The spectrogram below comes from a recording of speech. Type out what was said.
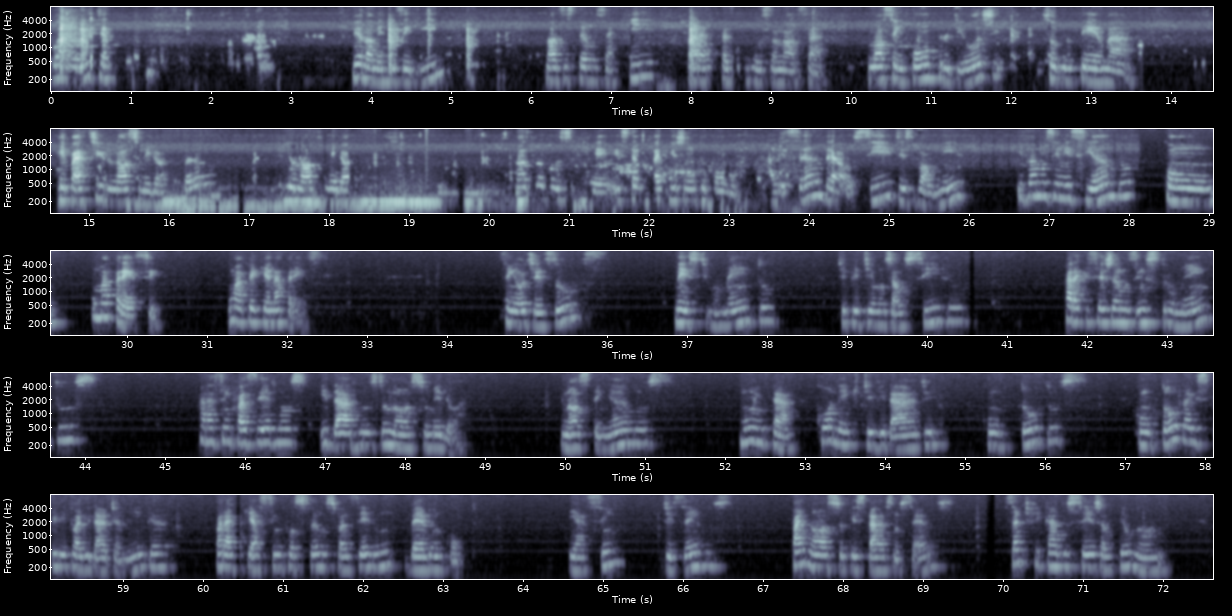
Boa noite a todos. Meu nome é Roseli. Nós estamos aqui para fazermos o nosso encontro de hoje sobre o tema repartir o nosso melhor pão e o nosso melhor Nós vamos, é, estamos aqui junto com Alessandra, Alcides, Valmir, e vamos iniciando com uma prece, uma pequena prece. Senhor Jesus, neste momento, te pedimos auxílio para que sejamos instrumentos para assim fazermos e darmos o nosso melhor. Que nós tenhamos muita conectividade com todos, com toda a espiritualidade amiga, para que assim possamos fazer um belo encontro. E assim dizemos: Pai nosso que estás nos céus, santificado seja o teu nome.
